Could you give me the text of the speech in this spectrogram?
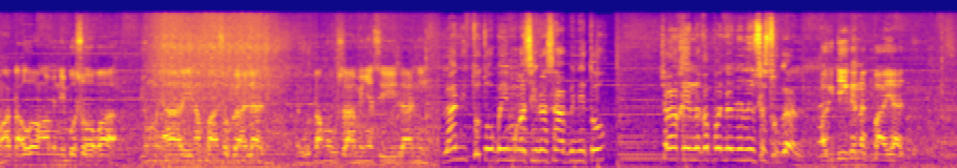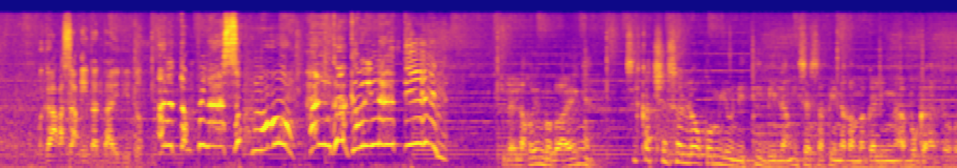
Mga tauhan kami ni Boss Oka, yung may-ari ng Pasugalan. May utang ho sa amin niya si Lani. Lani, totoo ba yung mga sinasabi nito? Tsaka kailan ka pa nalulun sa sugal? Pag hindi ka nagbayad, magkakasakitan tayo dito. Ano tong pinasok mo? Anong gagawin natin? Kilala ko yung babae niya. Sikat siya sa law community bilang isa sa pinakamagaling na abogado.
